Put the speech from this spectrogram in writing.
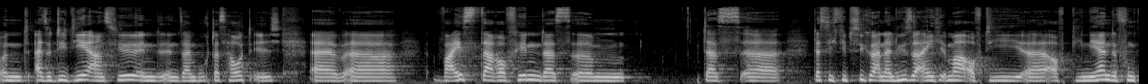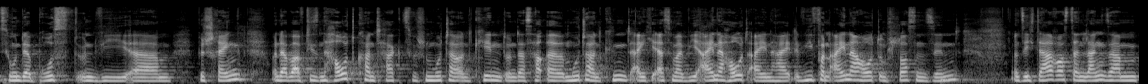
und also Didier Ancieux in, in seinem Buch Das Haut-Ich äh, äh, weist darauf hin, dass ähm, dass, äh, dass sich die Psychoanalyse eigentlich immer auf die, äh, auf die nähernde Funktion der Brust irgendwie ähm, beschränkt und aber auf diesen Hautkontakt zwischen Mutter und Kind und dass äh, Mutter und Kind eigentlich erstmal wie eine Hauteinheit, wie von einer Haut umschlossen sind und sich daraus dann langsam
